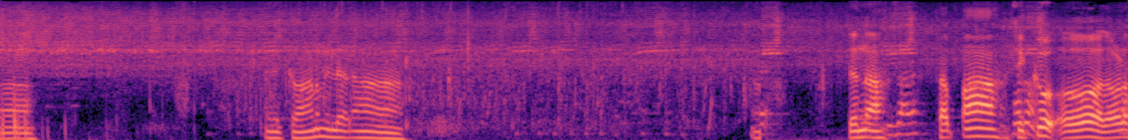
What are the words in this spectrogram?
ആ. കാണുന്നില്ല. ആ. ഇതെന്നാ ആ ചിക്കു. ഓ അതോളെ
